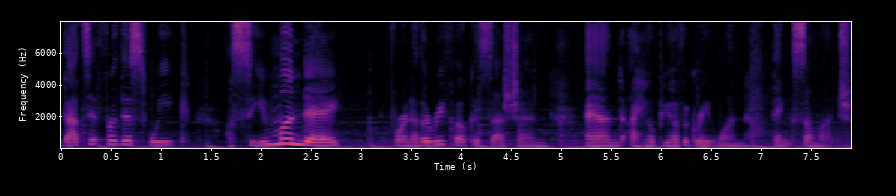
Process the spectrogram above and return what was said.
That's it for this week. I'll see you Monday for another refocus session, and I hope you have a great one. Thanks so much.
